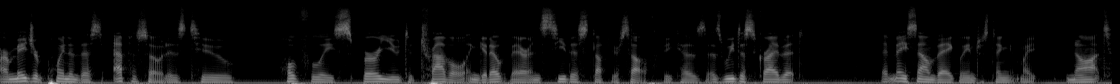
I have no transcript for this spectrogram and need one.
our major point of this episode is to hopefully spur you to travel and get out there and see this stuff yourself because as we describe it, it may sound vaguely interesting, it might not,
